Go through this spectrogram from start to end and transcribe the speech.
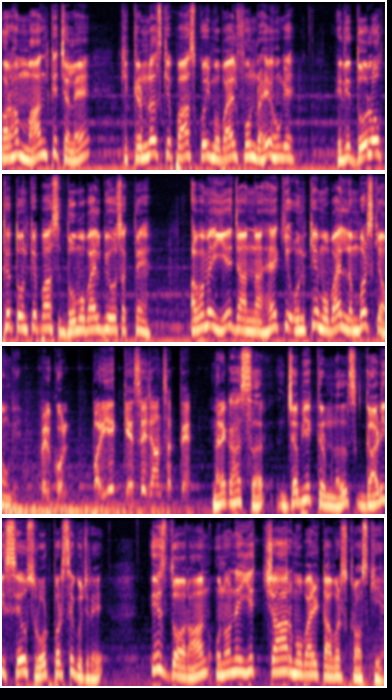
और हम मान के चलें कि क्रिमिनल्स के पास कोई मोबाइल फ़ोन रहे होंगे। यदि दो लोग थे तो उनके पास दो मोबाइल भी हो सकते हैं। अब हमें ये जानना है कि उनके मोबाइल नंबर्स क्या होंगे। बिल्कुल पर ये कैसे जान सकते हैं? मैंने कहा सर जब ये क्रिमिनल्स गाड़ी से उस रोड पर से गुजरे इस दौरान उन्होंने ये चार मोबाइल टावर्स क्रॉस किए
